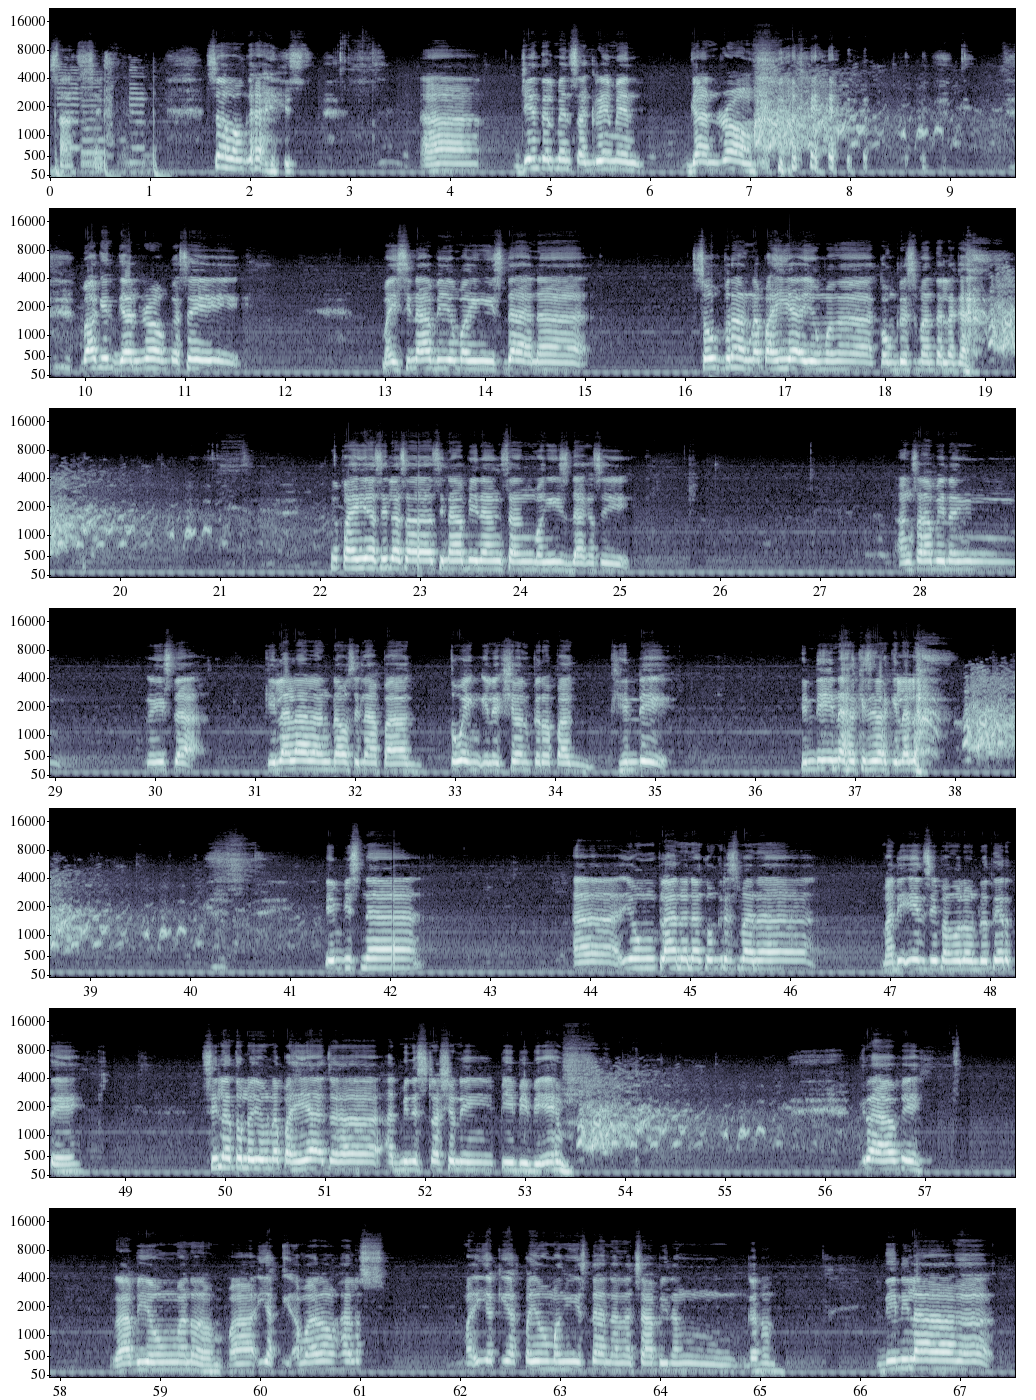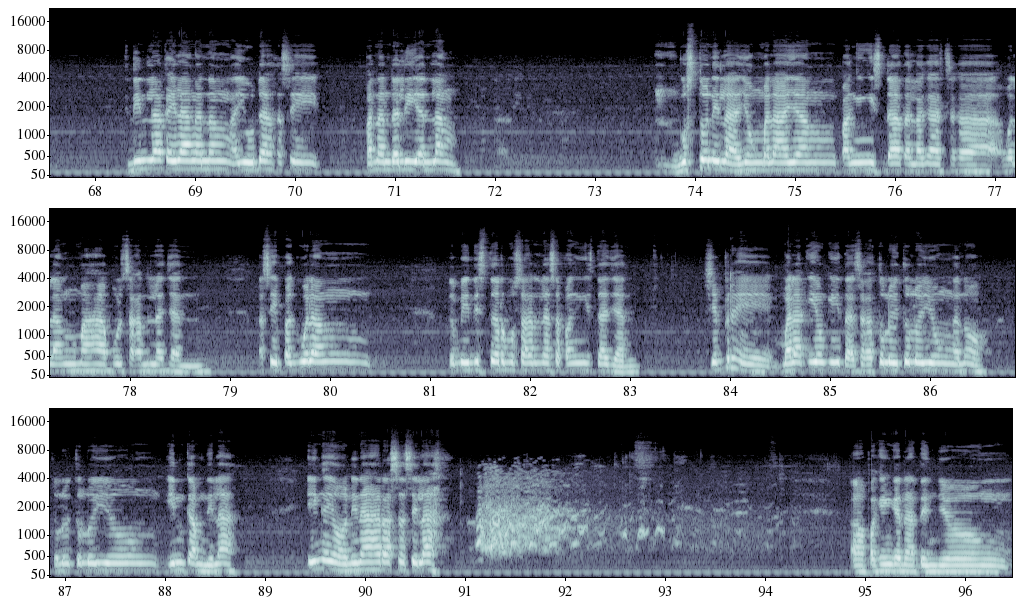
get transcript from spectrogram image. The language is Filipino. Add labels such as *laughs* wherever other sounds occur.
Sunset. So guys, uh, gentleman's agreement gone wrong. *laughs* Bakit gone wrong? Kasi may sinabi yung maging isda na sobrang napahiya yung mga congressman talaga. *laughs* napahiya sila sa sinabi ng isang mangingisda kasi ang sabi ng ng isda, kilala lang daw sila pag tuwing eleksyon pero pag hindi hindi na sila kilala. *laughs* Imbis na ah, yung plano ng congressman na madiin si Pangulong Duterte, sila tuloy yung napahiya at administrasyon ni PBBM. *laughs* Grabe. Grabe yung ano, maiyak, ano, halos maiyak-iyak pa yung mangingisda na nagsabi ng ganun. Hindi nila hindi nila kailangan ng ayuda kasi panandalian lang. Gusto nila yung malayang pangingisda talaga at saka walang mahabol sa kanila dyan. Kasi pag walang dumidisturbo sa kanila sa pangingisda dyan, siyempre malaki yung kita saka tuloy-tuloy yung ano, tuloy-tuloy yung income nila. Eh ngayon, ninaharas na sila. *laughs* Ah, pakinggan natin yung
